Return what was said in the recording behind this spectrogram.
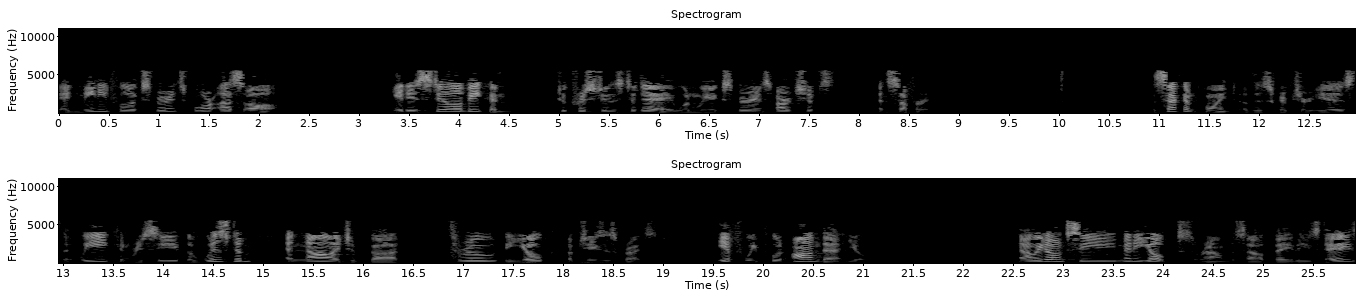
and meaningful experience for us all. It is still a beacon to Christians today when we experience hardships and suffering. The second point of the scripture is that we can receive the wisdom and knowledge of God through the yoke of Jesus Christ, if we put on that yoke. Now, we don't see many yokes around the South Bay these days.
